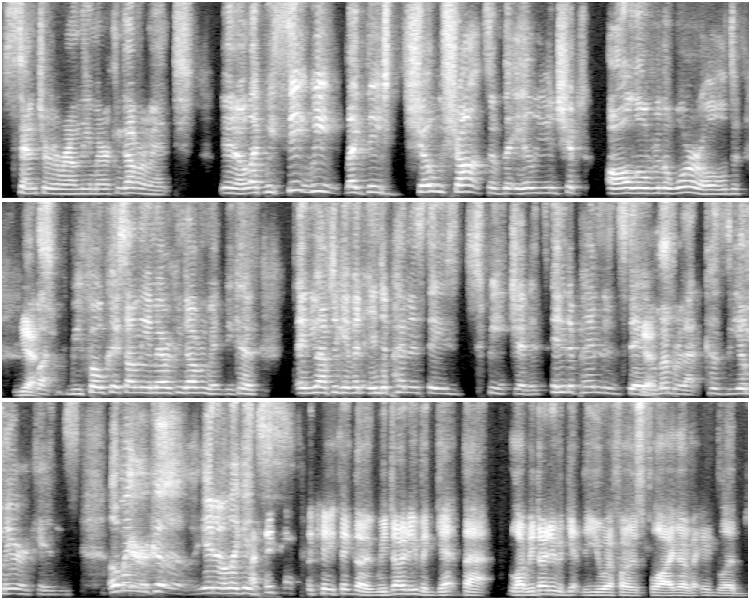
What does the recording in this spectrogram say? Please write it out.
centered around the American government? You know, like we see we like they show shots of the alien ships all over the world, Yes, but we focus on the American government because and you have to give an Independence Day speech and it's Independence Day. Yes. Remember that because the Americans, America, you know, like it's I think that's the key thing, though. We don't even get that. Like, we don't even get the UFOs flying over England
